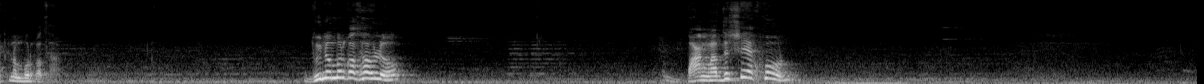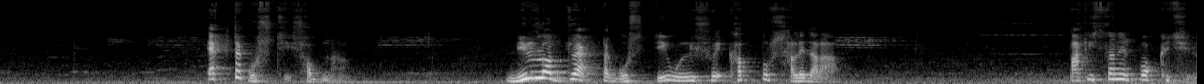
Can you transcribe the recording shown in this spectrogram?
এক নম্বর কথা। দুই নম্বর কথা হলো, বাংলাদেশে এখন একটা গোষ্ঠী সব না নির্লজ্জ একটা গোষ্ঠী উনিশশো একাত্তর সালে যারা পাকিস্তানের পক্ষে ছিল,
